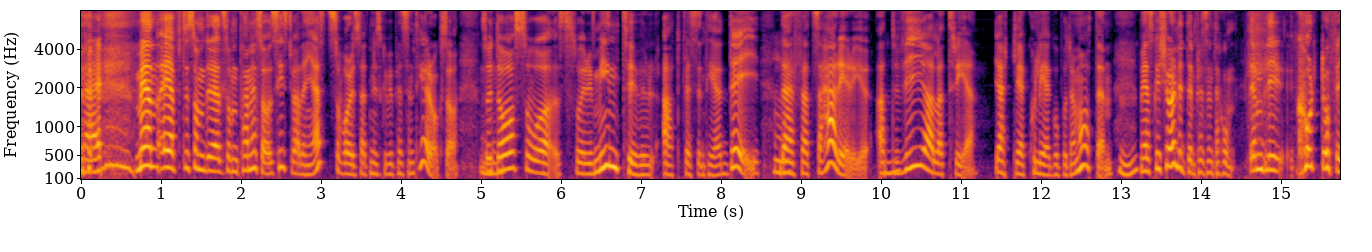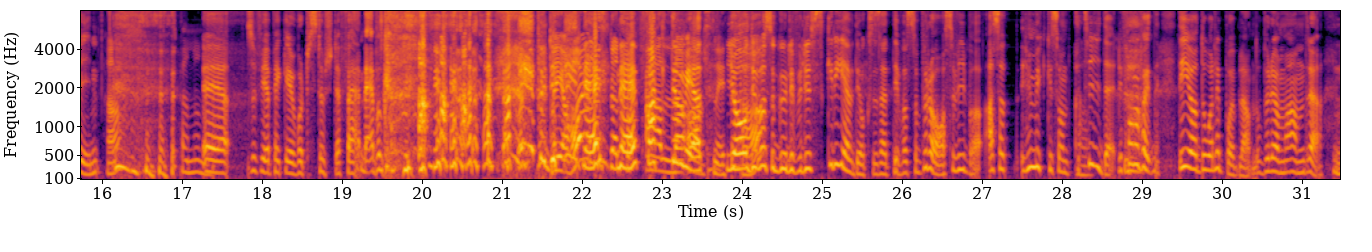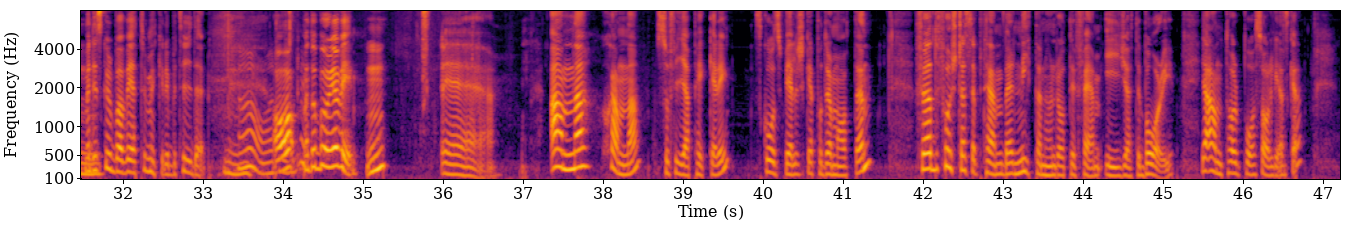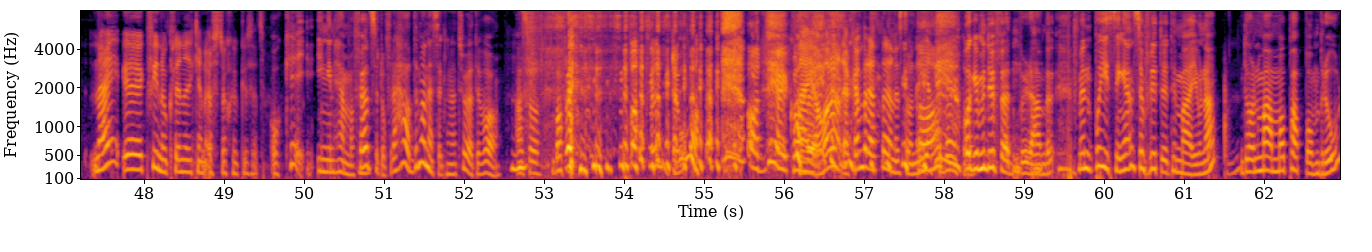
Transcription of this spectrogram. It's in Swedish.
Nej. Men eftersom det som Tanja sa, sist vi hade en gäst så var det så att nu ska vi presentera också. Så idag så, så är det min tur att presentera dig. Därför att så här är det ju, att vi alla tre hjärtliga kollegor på Dramaten. Men jag ska köra en liten presentation. Den blir kort och fin. Ja. Spännande. Eh, Sofia Pecker är vårt största fan. Nej, jag. Men jag har nej, lyssnat nej, på faktum är att, avsnitt. Ja, och du var så gullig för du skrev det också så att det var så bra. Så vi bara, alltså hur mycket sånt betyder. Det, får man faktiskt, det är jag dålig på ibland, att berömma andra. Men det skulle bara veta hur mycket det betyder. Ja, Ja, men då börjar vi. Mm. Eh, Anna Schanna Sofia Pekkari, skådespelerska på Dramaten. Född 1 september 1985 i Göteborg. Jag antar på Sahlgrenska. Nej, eh, kvinnokliniken Östra sjukhuset. Okej, ingen hemmafödsel då, för det hade man nästan kunnat tro att det var. Alltså, bara för... Varför då? ja, det kommer. Nej, jag, har jag kan berätta den historien. Ja. Okej, men du är född på det andra. Men på Hisingen, sen flyttade du till Majorna. Du har en mamma och pappa och en bror.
